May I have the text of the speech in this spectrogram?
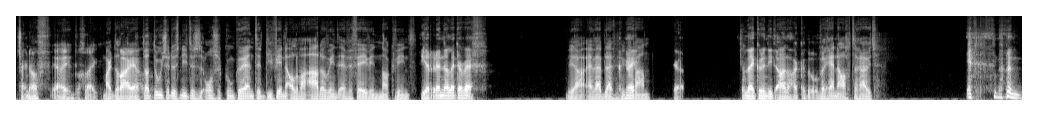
Zijn af, ja, je hebt gelijk. Maar dat, ja. dat doen ze dus niet. Dus onze concurrenten, die winnen allemaal. ADO wint, MVV wint, NAC wint. Die rennen lekker weg. Ja, en wij blijven nu staan. Ja. En wij kunnen niet aanhaken door. We rennen achteruit. door, een,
